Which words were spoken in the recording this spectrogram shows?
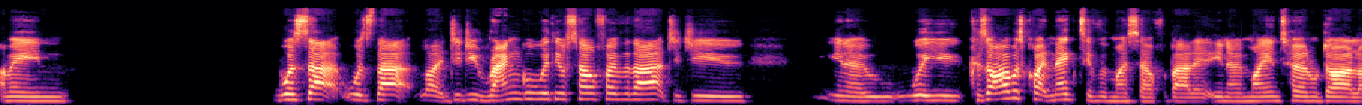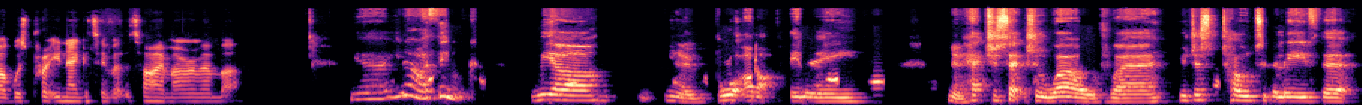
I mean, was that was that like did you wrangle with yourself over that? Did you you know were you because i was quite negative with myself about it you know my internal dialogue was pretty negative at the time i remember yeah you know i think we are you know brought up in a you know heterosexual world where you're just told to believe that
